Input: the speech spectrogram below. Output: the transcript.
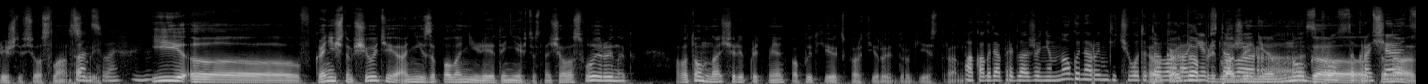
прежде всего сланцевый. сланцевый. И э, в конечном счете они заполонили этой нефтью сначала свой рынок, а потом начали предпринять попытки ее экспортировать в другие страны. А когда предложения много на рынке чего-то э, товара, когда нефть, предложения товар, много, цена,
